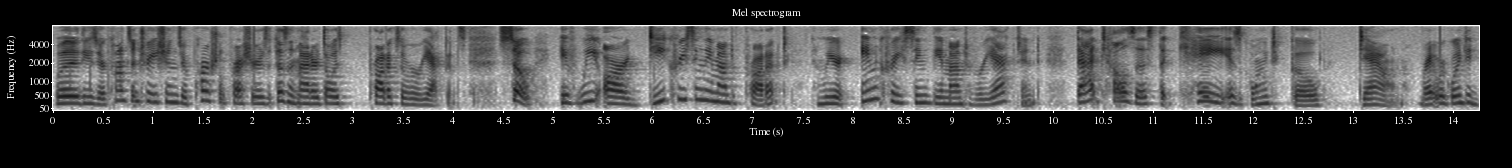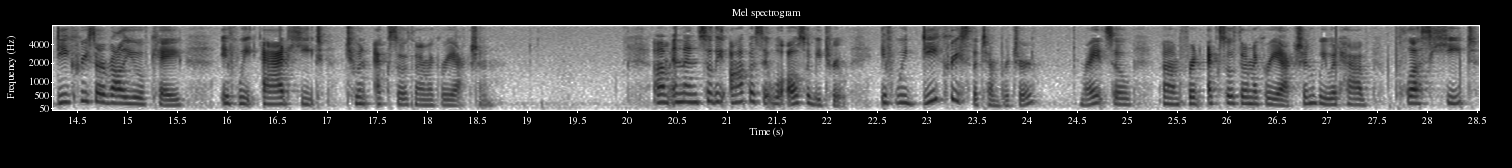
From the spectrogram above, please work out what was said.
Whether these are concentrations or partial pressures, it doesn't matter. It's always products over reactants. So if we are decreasing the amount of product and we are increasing the amount of reactant, that tells us that K is going to go down, right? We're going to decrease our value of K if we add heat to an exothermic reaction. Um, and then, so the opposite will also be true. If we decrease the temperature, right? So um, for an exothermic reaction, we would have plus heat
